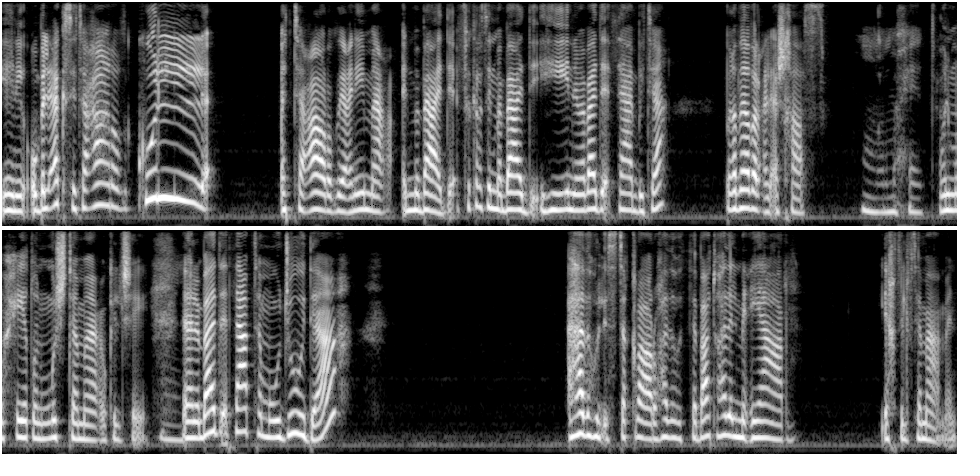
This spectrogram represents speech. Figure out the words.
يعني وبالعكس يتعارض كل التعارض يعني مع المبادئ. فكرة المبادئ هي إن المبادئ ثابتة بغض النظر عن الأشخاص. مم. المحيط والمحيط والمجتمع وكل شيء. لأن المبادئ ثابتة موجودة هذا هو الاستقرار وهذا هو الثبات وهذا المعيار. يختلف تماما.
